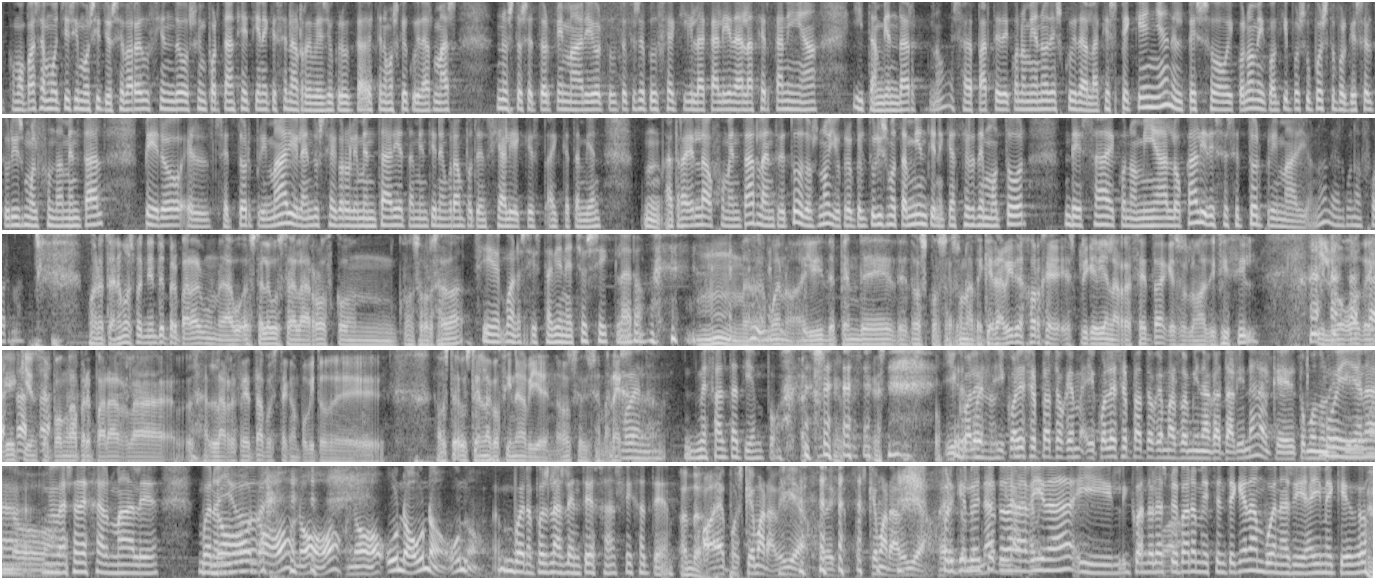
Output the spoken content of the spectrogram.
como pasa en muchísimos sitios, se va reduciendo su importancia y tiene que ser al revés. Yo creo que cada vez tenemos que cuidar más nuestro sector primario, el producto que se produce aquí, la calidad, la cercanía y también dar ¿no? esa parte de economía, no descuidarla, que es pequeña en el peso económico aquí, por supuesto, porque es el turismo el fundamental, pero el sector primario y la industria agroalimentaria también tiene un gran potencial y hay que, hay que también mm, atraerla o fomentarla entre todos. Yo creo que el turismo también tiene que hacer de motor de esa economía local y de ese sector primario, de alguna forma. Bueno, tenemos pendiente preparar un... ¿A usted le gusta el arroz con, con sobrasada? Sí, bueno, si está bien hecho, sí, claro. Mm, eh, bueno, ahí depende de dos cosas. Una, de que David de Jorge explique bien la receta, que eso es lo más difícil, y luego de que quien se ponga a preparar la, la- la receta, pues tenga un poquito de... A usted, usted en la cocina bien, ¿no? Se, se maneja. Bueno, me falta tiempo. ¿Y cuál, es, bueno, ¿Y cuál es el plato que y cuál es el plato que más domina Catalina? El que todo el mundo le Uy, pide ahora cuando... me vas a dejar mal. ¿eh? Bueno, no, yo. no, no, no, uno, uno, uno. Bueno, pues las lentejas, fíjate. Anda. Joder, pues qué maravilla, joder, pues qué maravilla. joder, Porque lo he hecho toda la vida y cuando las preparo me dicen, te quedan buenas y ahí me quedo.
